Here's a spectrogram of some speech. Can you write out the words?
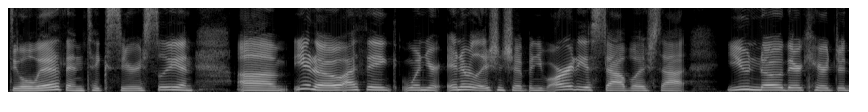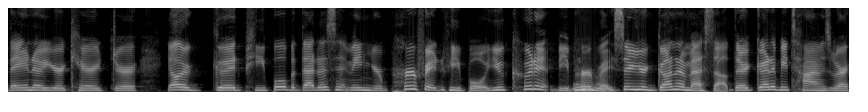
deal with and take seriously. And, um, you know, I think when you're in a relationship and you've already established that you know their character, they know your character, y'all are good people, but that doesn't mean you're perfect people. You couldn't be perfect. So you're gonna mess up. There are gonna be times where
